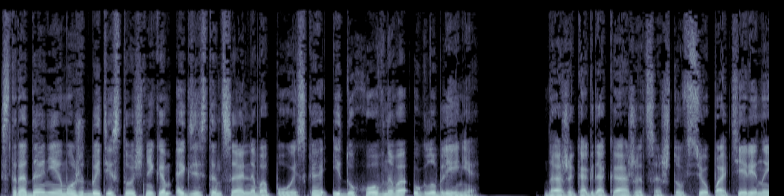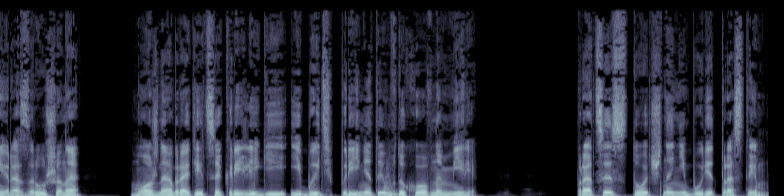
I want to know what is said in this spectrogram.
страдание может быть источником экзистенциального поиска и духовного углубления. Даже когда кажется, что все потеряно и разрушено, можно обратиться к религии и быть принятым в духовном мире. Процесс точно не будет простым.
